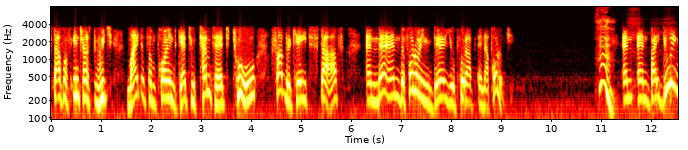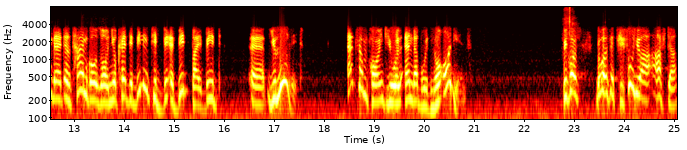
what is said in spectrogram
stuff of interest, which might at some point get you tempted to fabricate stuff, and then the following day you put up an apology? And and by doing that, as time goes on, your credibility uh, bit by bit, uh, you lose it. At some point, you will end up with no audience because because the people you are after,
